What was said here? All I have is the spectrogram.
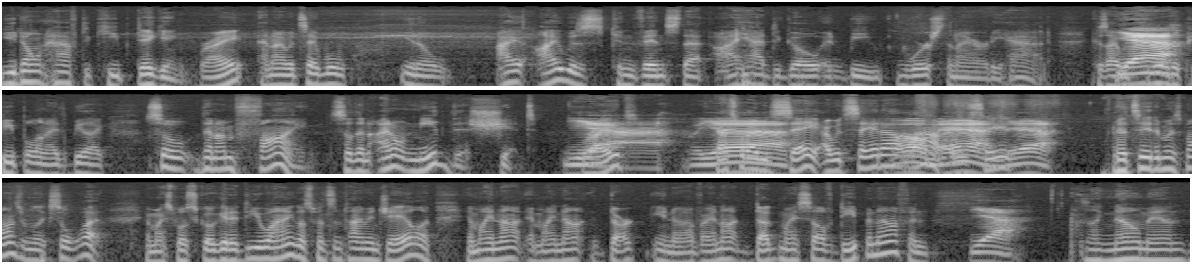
you don't have to keep digging, right? And I would say, well, you know, I I was convinced that I had to go and be worse than I already had because I would Yeah. hear the people and I'd be like, so then I'm fine. So then I don't need this shit, yeah right? Yeah That's what I would say. I would say it out oh loud. Man it, yeah I'd say to my sponsor, I'm like, so what? Am I supposed to go get a DUI and go spend some time in jail? Am I not? Am I not dark? You know, have I not dug myself deep enough? And yeah Like, no, man,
